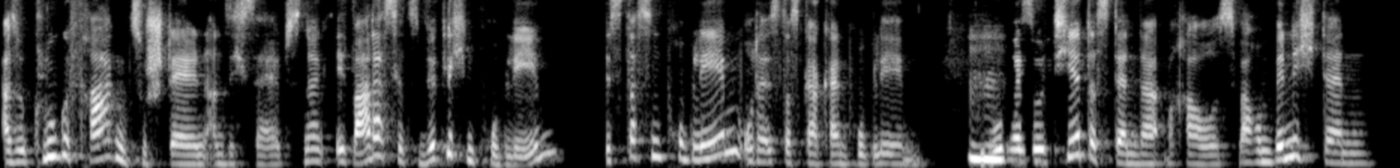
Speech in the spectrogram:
Also kluge Fragen zu stellen an sich selbst. Ne? War das jetzt wirklich ein Problem? Ist das ein Problem oder ist das gar kein Problem? Mhm. Wo resultiert das denn daraus? Warum bin ich denn,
